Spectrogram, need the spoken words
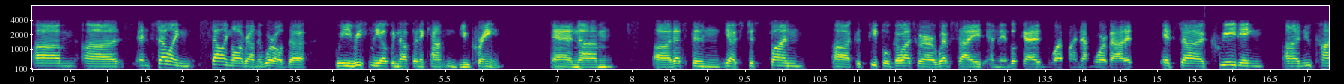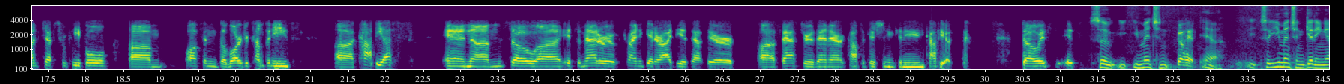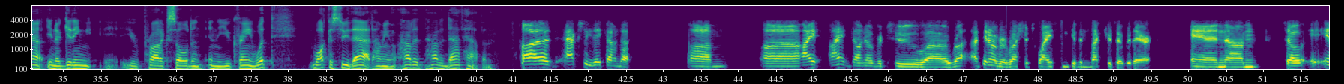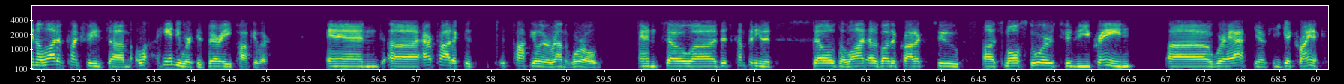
um, uh, and selling selling all around the world. Uh, we recently opened up an account in Ukraine, and um, uh, that's been you know it's just fun because uh, people go out to our website and they look at it and want to find out more about it. It's uh, creating uh, new concepts for people. Um, often the larger companies copy us, and um, so it's a matter of trying to get our ideas out there uh, faster than our competition can copy us. So it's it's. So you mentioned. Go ahead. Yeah. So you mentioned getting out, you know, getting your products sold in, in the Ukraine. What? Walk us through that. I mean, how did how did that happen? Uh, actually, they found us. Um, uh, I I had gone over to uh, Ru- I've been over to Russia twice and given lectures over there, and um, so in a lot of countries, um, handiwork is very popular and uh, our product is is popular around the world. And so uh, this company that sells a lot of other products to uh, small stores to the Ukraine uh, were asked, you know, can you get Kreinik?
